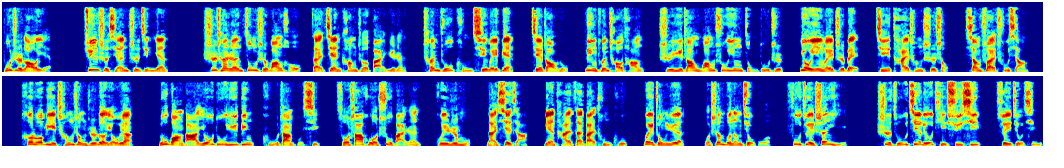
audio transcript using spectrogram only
不至劳也。”君士贤至敬焉。时臣人宗室王侯在健康者百余人，臣主恐其为变，皆召入，令屯朝堂，使豫章王叔英总督之。又因为之备，及台城失守，相率出降。贺罗弼乘胜之乐游苑，卢广达游都于兵，苦战不息，所杀获数百人。会日暮，乃卸甲，面台再拜，痛哭，谓仲曰：“我身不能救国，负罪深矣。”士卒皆流涕吁兮，遂就擒。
